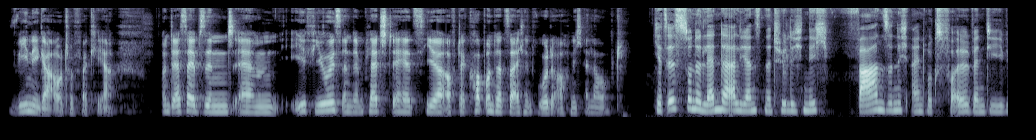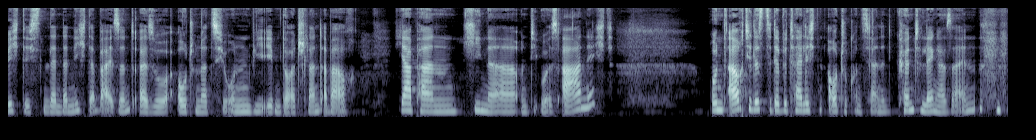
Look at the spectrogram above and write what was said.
weniger Autoverkehr. Und deshalb sind ähm, E-Fuels in dem Pledge, der jetzt hier auf der COP unterzeichnet wurde, auch nicht erlaubt. Jetzt ist so eine Länderallianz natürlich nicht wahnsinnig eindrucksvoll, wenn die wichtigsten Länder nicht dabei sind, also Autonationen wie eben Deutschland, aber auch Japan, China und die USA nicht. Und auch die Liste der beteiligten Autokonzerne, die könnte länger sein.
